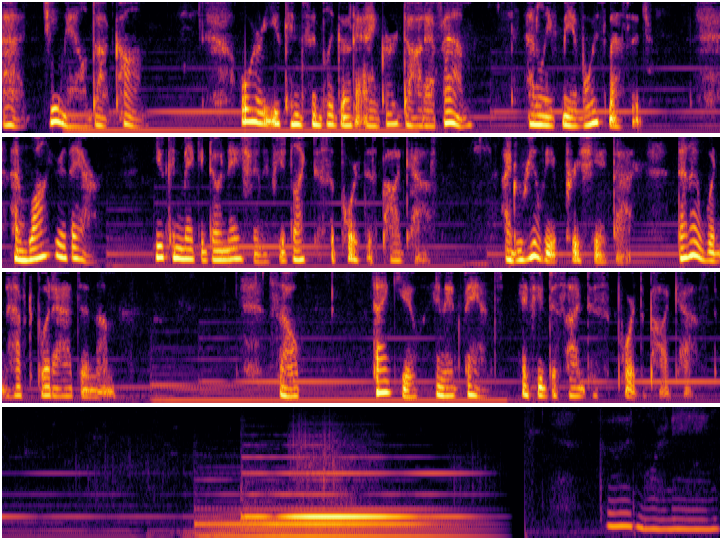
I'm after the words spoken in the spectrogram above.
at gmail.com. Or you can simply go to anchor.fm and leave me a voice message. And while you're there, you can make a donation if you'd like to support this podcast. I'd really appreciate that. Then I wouldn't have to put ads in them. So, thank you in advance if you decide to support the podcast. Good morning.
